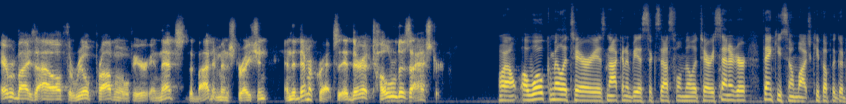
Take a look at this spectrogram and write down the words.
everybody's eye off the real problem over here, and that's the Biden administration and the Democrats. They're a total disaster. Well, a woke military is not going to be a successful military. Senator, thank you so much. Keep up the good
